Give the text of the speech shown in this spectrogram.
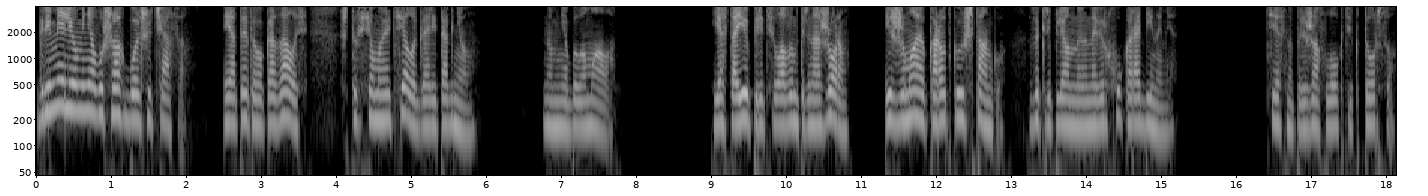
гремели у меня в ушах больше часа, и от этого казалось, что все мое тело горит огнем. Но мне было мало. Я стою перед силовым тренажером и сжимаю короткую штангу, закрепленную наверху карабинами. Тесно прижав локти к торсу,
